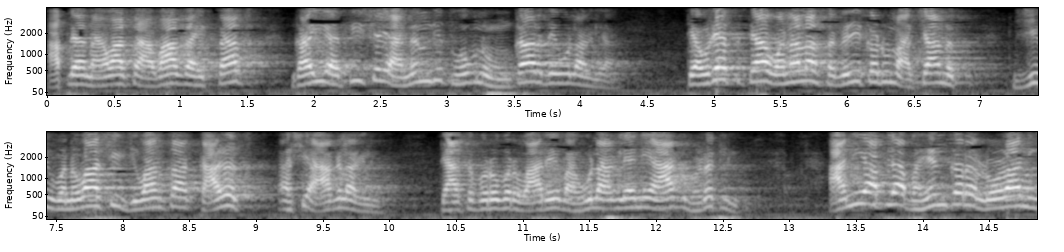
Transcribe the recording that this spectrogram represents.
आपल्या नावाचा आवाज ऐकताच गायी अतिशय आनंदित होऊन हुंकार देऊ लागल्या. तेवढ्याच त्या वनाला सगळीकडून अचानक जी वनवासी जीवांचा काळच अशी आग लागली. त्याचबरोबर वारे वाहू लागल्याने आग भडकली आणि आपल्या भयंकर लोळानी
